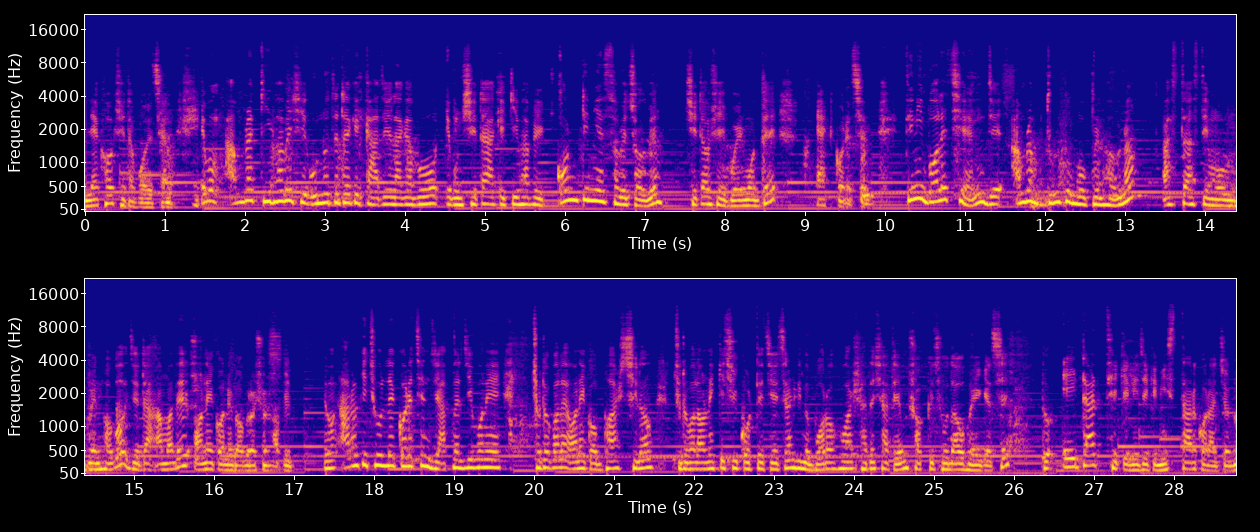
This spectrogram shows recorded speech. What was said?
লেখক সেটা বলেছেন। এবং আমরা কীভাবে সেই উন্নতিটাকে কাজে লাগাবো এবং সেটাকে কীভাবে কন্টিনিউয়াস ভাবে চলবে, সেটাও সেই বইয়ের মধ্যে অ্যাড করেছেন। তিনি বলেছেন যে আমরা দ্রুত মুভমেন্ট হবে না আস্তে আস্তে মুভমেন্ট হব, যেটা আমাদের অনেক অনেক অগ্রসর হবে। এবং আরও কিছু উল্লেখ করেছেন যে আপনার জীবনে ছোটবেলায় অনেক অভ্যাস ছিল, ছোটবেলায় অনেক কিছুই করতে চেয়েছিলেন, কিন্তু বড় হওয়ার সাথে সাথে সবকিছু উদাও হয়ে গেছে। তো এইটার থেকে নিজেকে নিস্তার করার জন্য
